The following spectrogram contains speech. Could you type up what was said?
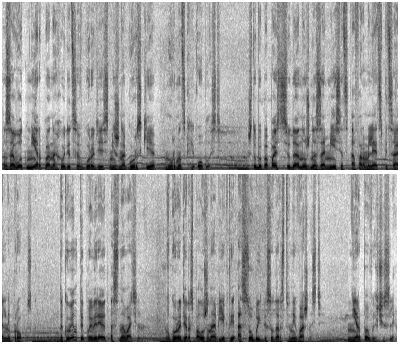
Завод «Нерпа» находится в городе Снежногорске Мурманской области. Чтобы попасть сюда, нужно за месяц оформлять специальный пропуск. Документы проверяют основательно – в городе расположены объекты особой государственной важности. Нерпа в их числе.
